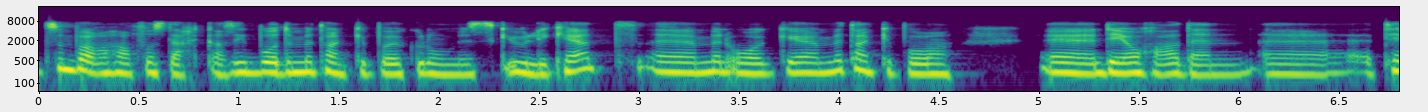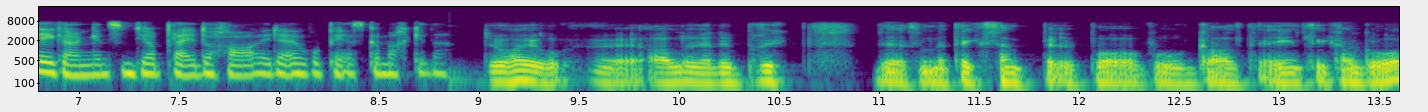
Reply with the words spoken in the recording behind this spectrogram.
som bare har forsterka seg. Både med tanke på økonomisk ulikhet, eh, men òg eh, med tanke på eh, det å ha den eh, tilgangen som de har pleid å ha i det europeiske markedet. Du har jo eh, allerede brukt det som et eksempel på hvor galt det egentlig kan gå.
